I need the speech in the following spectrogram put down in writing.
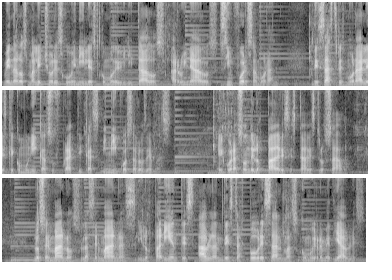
ven a los malhechores juveniles como debilitados, arruinados, sin fuerza moral, desastres morales que comunican sus prácticas inicuas a los demás. El corazón de los padres está destrozado. Los hermanos, las hermanas y los parientes hablan de estas pobres almas como irremediables,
